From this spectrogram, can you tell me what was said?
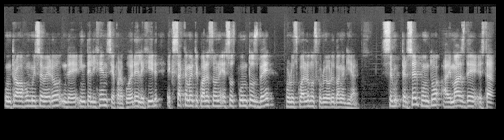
un trabajo muy severo de inteligencia para poder elegir exactamente cuáles son esos puntos B por los cuales los corredores van a guiar. tercer punto, además de estar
